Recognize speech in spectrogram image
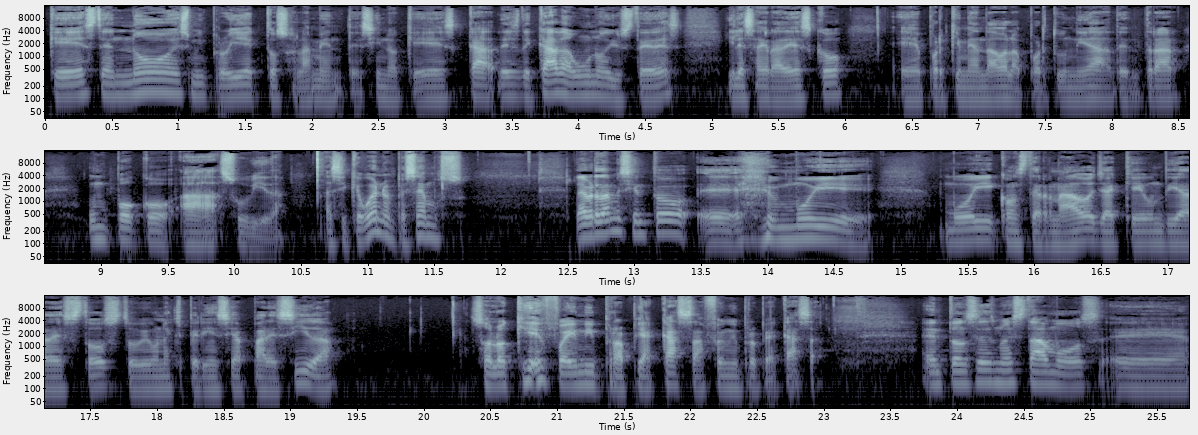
que este no es mi proyecto solamente, sino que es desde cada uno de ustedes y les agradezco eh, porque me han dado la oportunidad de entrar un poco a su vida. Así que bueno, empecemos. La verdad me siento eh, muy, muy consternado ya que un día de estos tuve una experiencia parecida, solo que fue en mi propia casa, fue en mi propia casa. Entonces no estamos... Eh,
